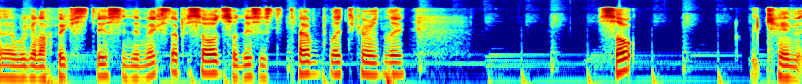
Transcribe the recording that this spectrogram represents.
Uh, we're gonna fix this in the next episode. So this is the template currently. So we can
